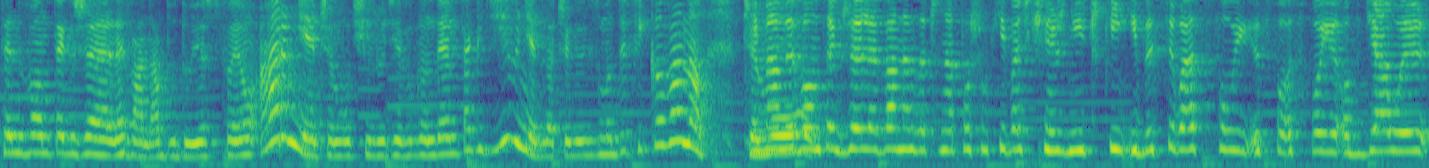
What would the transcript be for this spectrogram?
ten wątek, że Lewana buduje swoją armię. Czemu ci ludzie wyglądają tak dziwnie? Dlaczego ich zmodyfikowano? I Czemu... mamy wątek, że Lewana zaczyna poszukiwać księżniczki i wysyła swój, swo, swoje oddziały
